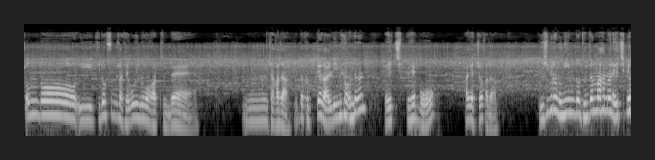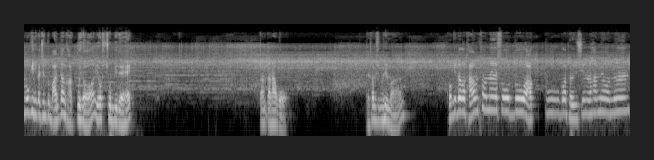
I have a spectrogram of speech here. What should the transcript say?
좀 더 이 기록 수급 잘 되고 있는 것 같은데. 음 자 가자. 일단 극대 날리면은 HP 회복 하겠죠? 가자. 21호 누님도 등장만 하면 HP 회복이니까 지금 또 만땅 갔고요. 역시 좀비 덱. 단단하고. 131만 거기다가 다음 턴에서도 악부가 변신을 하면은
